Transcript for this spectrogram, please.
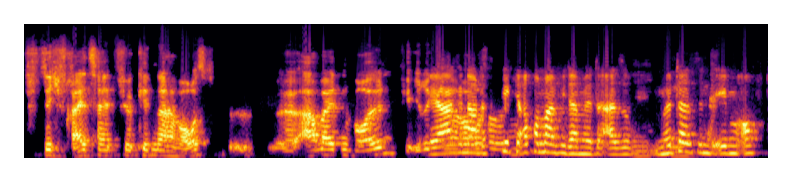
sich Freizeit für Kinder herausarbeiten äh, wollen, für ihre ja, Kinder. Ja, genau, das kriege ich auch immer wieder mit. Also mhm. Mütter sind eben oft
